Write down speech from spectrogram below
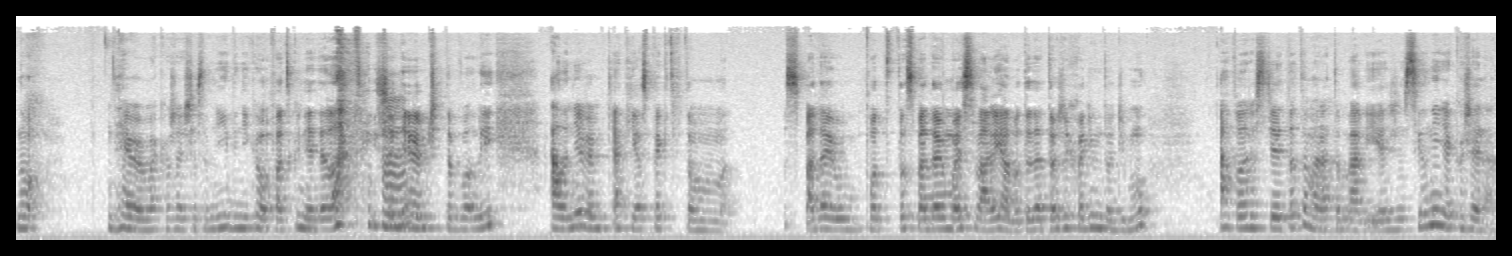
No, neviem, akože ešte som nikdy nikomu facku nedala, takže mm. neviem, či to boli, ale neviem, aký aspekt v tom spadajú, pod to spadajú moje svaly, alebo teda to, že chodím do gymu. A proste toto ma na tom baví, je, že silnieť ako žena.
